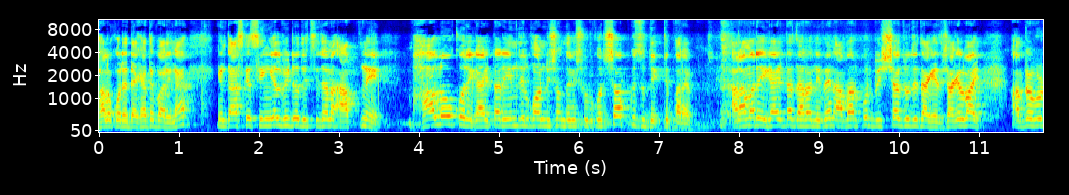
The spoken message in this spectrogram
ভালো করে দেখাতে পারি না। কিন্তু আজকে সিঙ্গেল ভিডিও দিচ্ছি যেন আপনি ভালো করে গাড়িটার ইঞ্জিন কন্ডিশন থেকে শুরু করে সব কিছু দেখতে পারেন। আর আমার এই গাড়িটা যারা নেবেন, আমার উপর বিশ্বাস যদি থাকে, শাকিল ভাই, আপনার উপর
